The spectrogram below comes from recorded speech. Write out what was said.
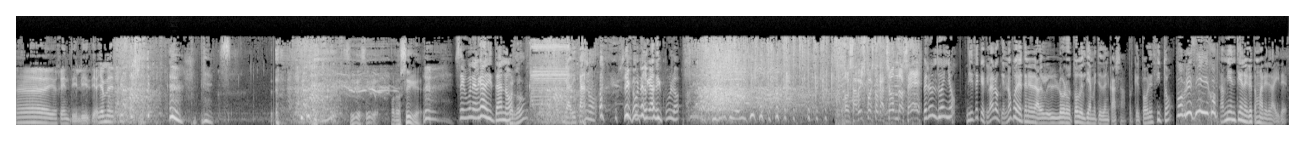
Ay, gentilicio, ya me despisto. Sigue, sigue. Prosigue. Según el gaditano. ¿Perdón? Gaditano. Según el gadiculo. Os habéis puesto cachondos, ¿eh? Pero el dueño dice que claro, que no puede tener al loro todo el día metido en casa, porque el pobrecito, pobrecito, también tiene que tomar el aire.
